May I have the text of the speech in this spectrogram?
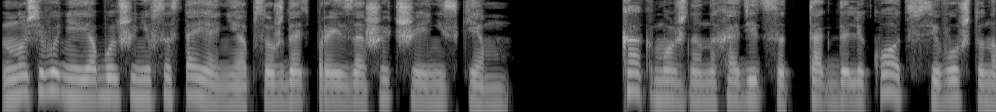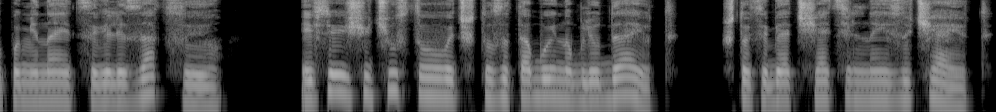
но сегодня я больше не в состоянии обсуждать произошедшее ни с кем. Как можно находиться так далеко от всего, что напоминает цивилизацию, и все еще чувствовать, что за тобой наблюдают, что тебя тщательно изучают.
